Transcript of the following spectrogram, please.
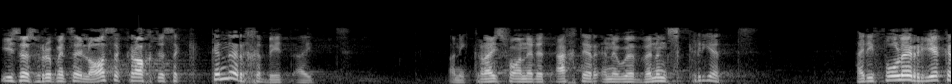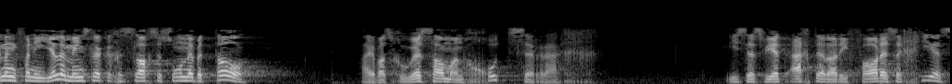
Jesus roep met sy laaste krag dis 'n kindergebed uit. Aan die kruis verander dit egter in 'n oorwinningskreet. Hy het die volle rekening van die hele menslike geslag se sonde betaal. Hy was gehoorsaam aan God se reg. Jesus weet egter dat die Vader se Gees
